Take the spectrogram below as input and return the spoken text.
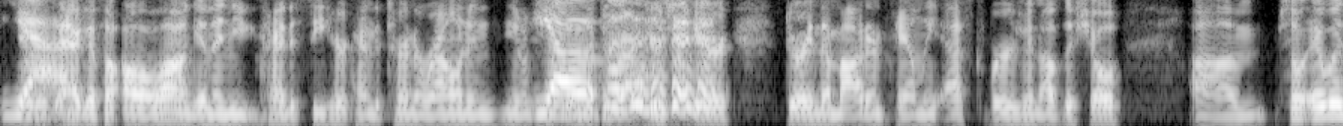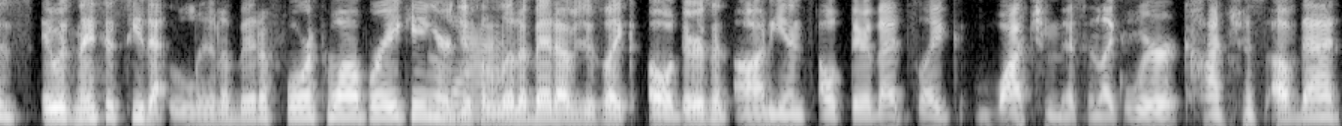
was Agatha all along, and then you kind of see her kind of turn around and you know she's Yeah. in the director's chair during the Modern Family esque version of the show. Um, so it was it was nice to see that little bit of fourth wall breaking, or just a little bit of just like, oh, there's an audience out there that's like watching this, and like we're conscious of that,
